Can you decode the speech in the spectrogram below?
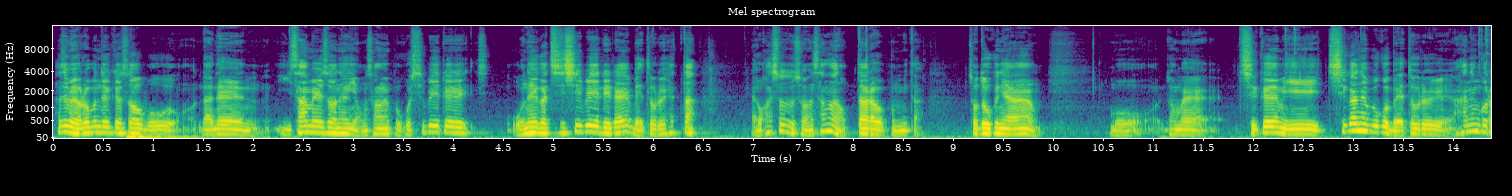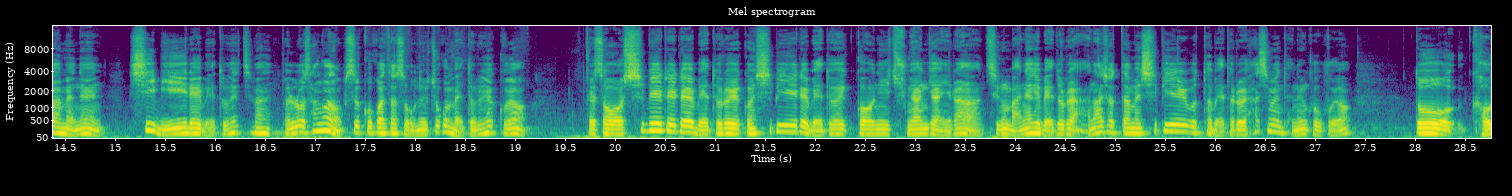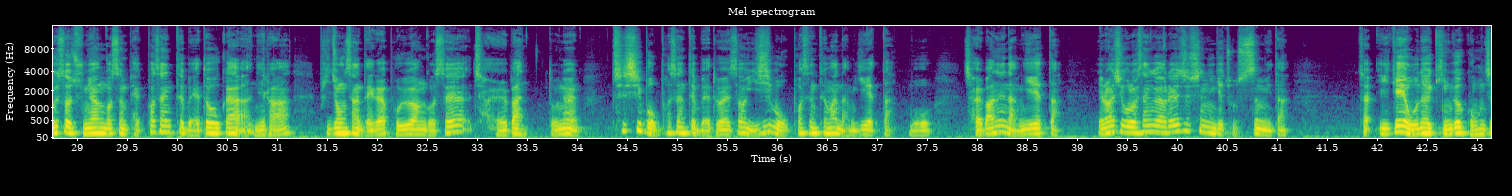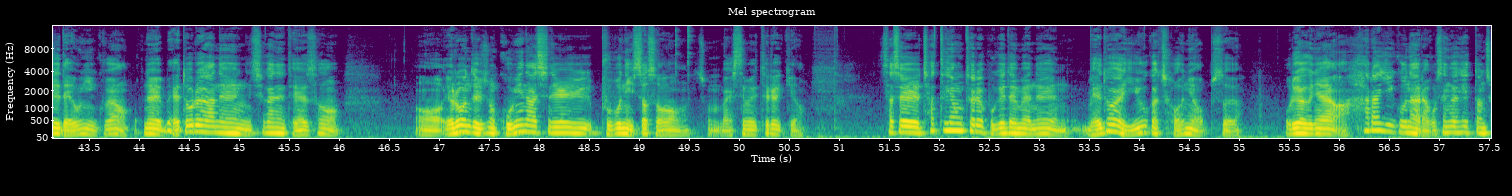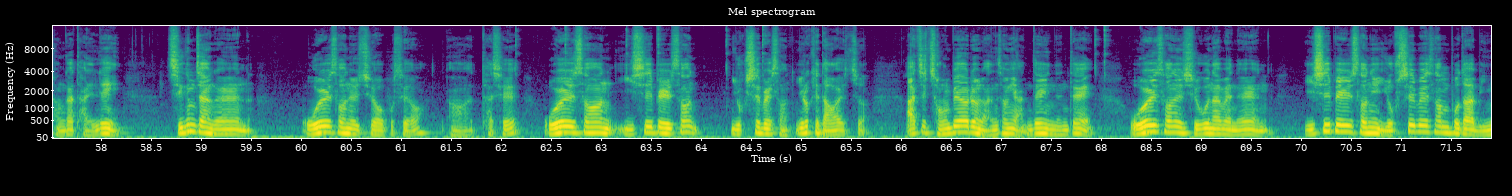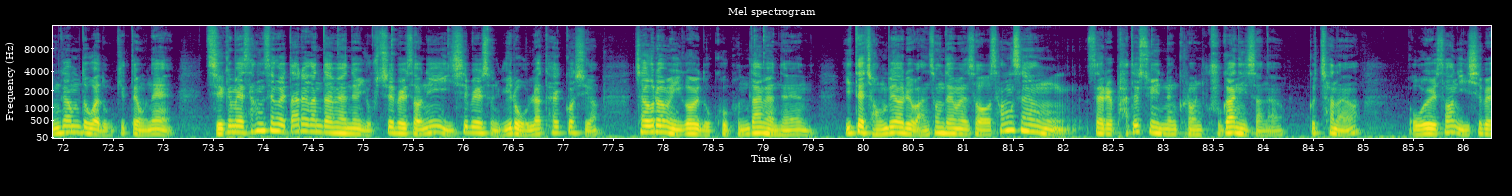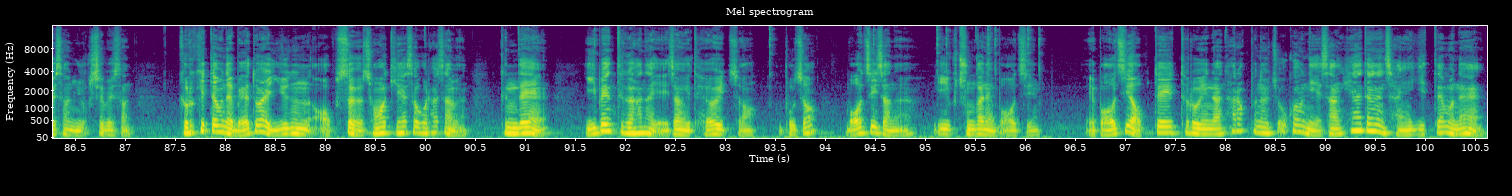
하지만 여러분들께서 뭐 나는 2, 3일 전에 영상을 보고 11일 오늘 같이 11일에 매도를 했다. 하셔도 저는 상관없다라고 봅니다. 저도 그냥 뭐 정말 지금 이 시간을 보고 매도를 하는 거라면은 12일에 매도했지만 별로 상관없을 것 같아서 오늘 조금 매도를 했고요. 그래서 11일에 매도를 했건 12일에 매도했건이 중요한 게 아니라 지금 만약에 매도를 안 하셨다면 12일부터 매도를 하시면 되는 거고요. 또 거기서 중요한 것은 100% 매도가 아니라 비종상 내가 보유한 것의 절반 또는 75% 매도해서 25%만 남기겠다. 뭐 절반을 남기겠다. 이런 식으로 생각을 해주시는 게 좋습니다. 자, 이게 오늘 긴급 공지 내용이고요. 오늘 매도를 하는 시간에 대해서 어, 여러분들이 좀 고민하실 부분이 있어서 좀 말씀을 드릴게요. 사실 차트 형태를 보게 되면은 매도할 이유가 전혀 없어요. 우리가 그냥 아, 하락이구나라고 생각했던 전과 달리 지금 장은 5일선을 지어 보세요. 아, 다시 5일선, 21선, 60일선 이렇게 나와 있죠. 아직 정배열은 완성이 안 되어 있는데 5일선을 지고 나면은 21선이 61선보다 민감도가 높기 때문에 지금의 상승을 따라간다면은 61선이 21선 위로 올라탈 것이요. 자, 그러면 이걸 놓고 본다면은 이때 정배열이 완성되면서 상승세를 받을 수 있는 그런 구간이잖아요. 그렇잖아요. 5일선, 21선, 61선. 그렇기 때문에 매도할 이유는 없어요. 정확히 해석을 하자면. 근데 이벤트가 하나 예정이 되어 있죠. 뭐죠? 머지잖아요. 이 중간에 머지. 머지 업데이트로 인한 하락분을 조금 예상해야 되는 장이기 때문에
